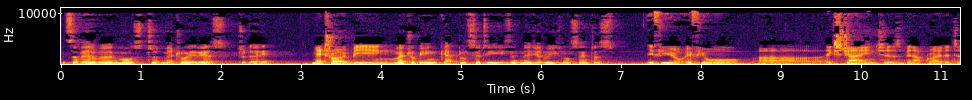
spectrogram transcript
It's available in most uh, metro areas today. Metro being Metro being capital cities and major regional centres. if your if your uh, exchange has been upgraded to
